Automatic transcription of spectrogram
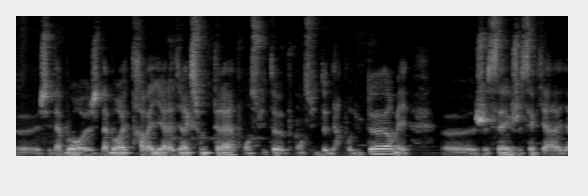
euh, j'ai d'abord j'ai d'abord travaillé à la direction littéraire pour ensuite pour ensuite devenir producteur mais euh, je sais je sais qu'il y, y,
